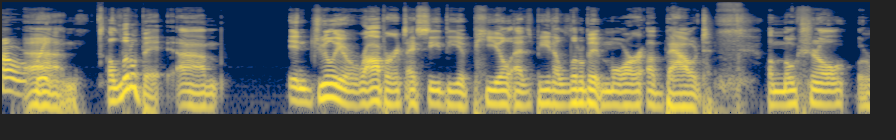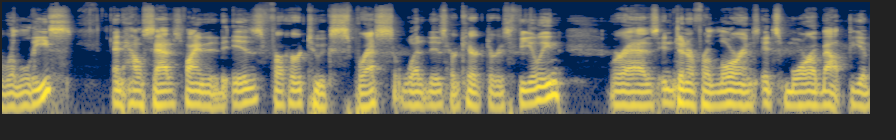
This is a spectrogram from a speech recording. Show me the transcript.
Oh, really? Um, a little bit. Um, in Julia Roberts, I see the appeal as being a little bit more about emotional release and how satisfying it is for her to express what it is her character is feeling. Whereas in Jennifer Lawrence, it's more about the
